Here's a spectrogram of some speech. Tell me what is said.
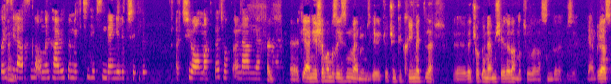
Dolayısıyla Aynen. aslında onları kaybetmemek için hepsini dengeli bir şekilde açıyor olmak da çok önemli. Evet, evet yani yaşamamıza izin vermemiz gerekiyor. Çünkü kıymetliler ee, ve çok önemli şeyler anlatıyorlar aslında bize. Yani biraz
